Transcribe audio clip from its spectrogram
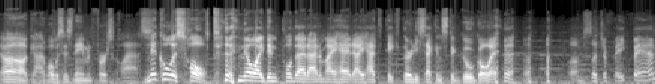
Oh god, what was his name in first class? Nicholas Hoult. no, I didn't pull that out of my head. I had to take 30 seconds to Google it. I'm such a fake fan.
